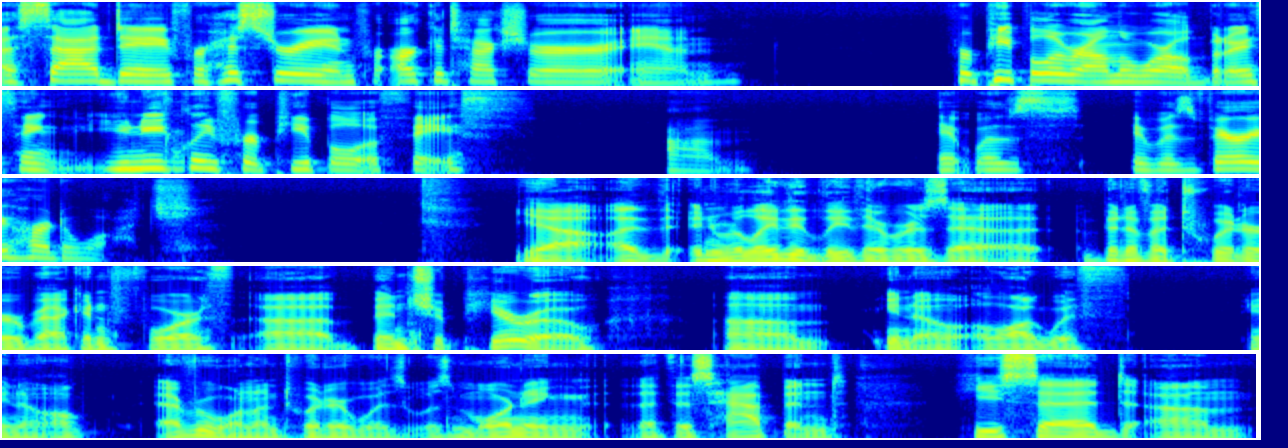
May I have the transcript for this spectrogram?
a sad day for history and for architecture and for people around the world, but I think uniquely for people of faith, um, it was it was very hard to watch. Yeah, and relatedly, there was a, a bit of a Twitter back and forth. Uh, ben Shapiro, um, you know, along with you know everyone on Twitter was was mourning that this happened. He said um,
